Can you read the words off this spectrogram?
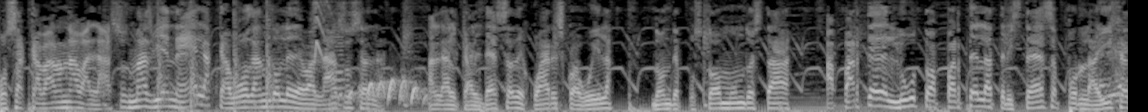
pues acabaron a balazos. Más bien él acabó dándole de balazos a la, a la alcaldesa de Juárez, Coahuila, donde pues todo el mundo está, aparte del luto, aparte de la tristeza por la hija,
